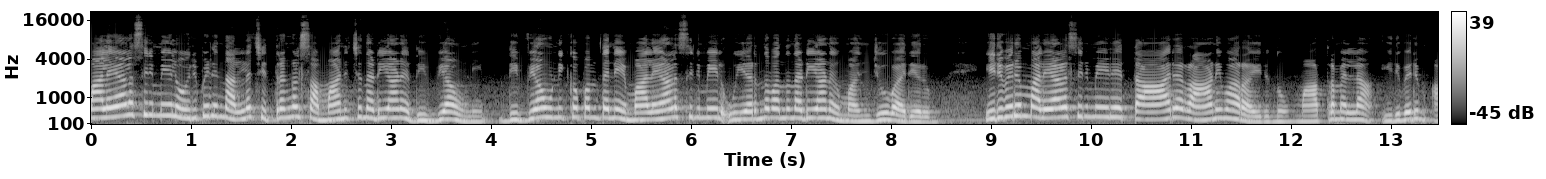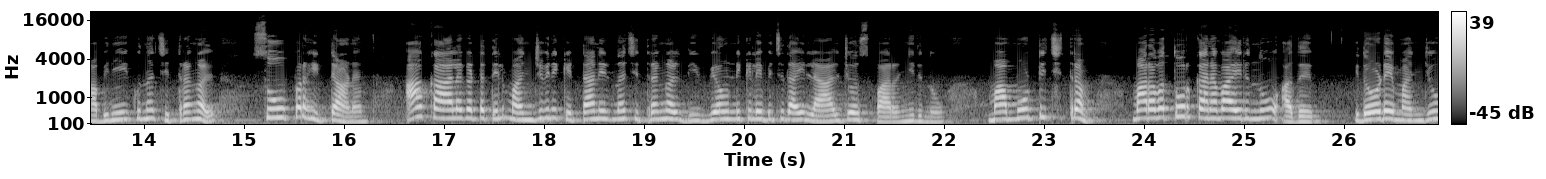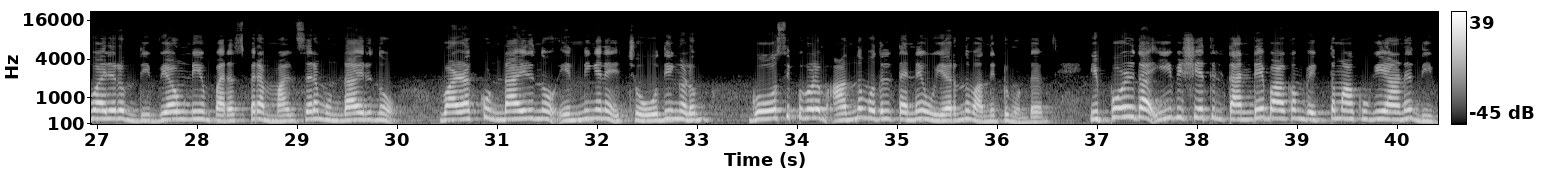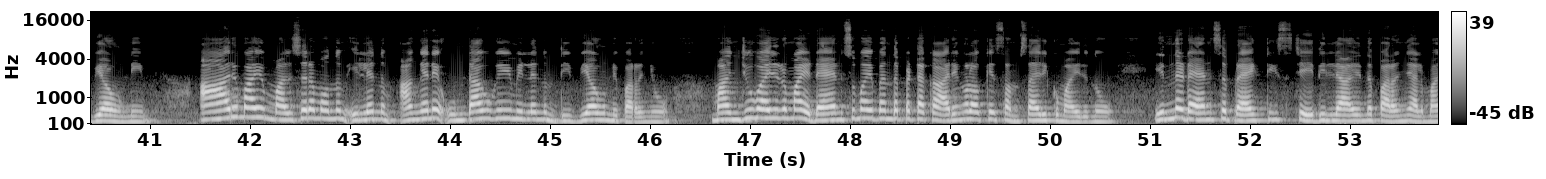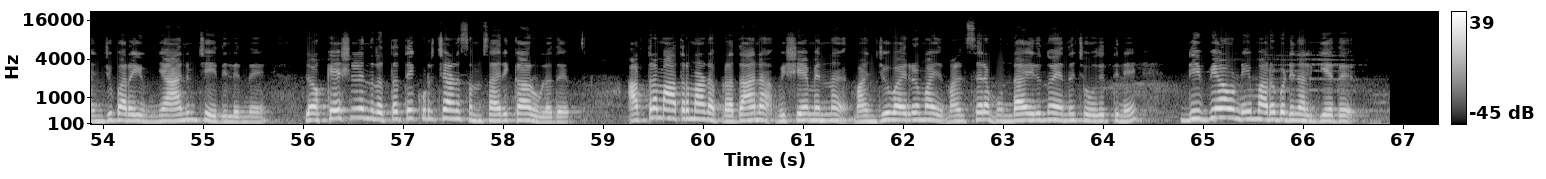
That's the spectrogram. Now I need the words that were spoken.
മലയാള സിനിമയിൽ ഒരുപിടി നല്ല ചിത്രങ്ങൾ സമ്മാനിച്ച നടിയാണ് ദിവ്യ ഉണ്ണി. ദിവ്യ ഉണ്ണിക്കൊപ്പം തന്നെ മലയാള സിനിമയിൽ ഉയർന്നു വന്ന നടിയാണ് മഞ്ജു വാര്യറും ഇരുവരും മലയാള സിനിമയിലെ താര റാണിമാരായിരുന്നു. മാത്രമല്ല ഇരുവരും അഭിനയിക്കുന്ന ചിത്രങ്ങൾ സൂപ്പർ ഹിറ്റാണ്. ആ കാലഘട്ടത്തിൽ മഞ്ജുവിന് കിട്ടാനിരുന്ന ചിത്രങ്ങൾ ദിവ്യ ഉണ്ണിക്ക് ലഭിച്ചതായി ലാൽ ജോസ് പറഞ്ഞിരുന്നു. മമ്മൂട്ടി ചിത്രം മറവത്തൂർ കനവായിരുന്നു അത്. ഇതോടെ മഞ്ജു വാര്യറും ദിവ്യ ഉണ്ണിയും പരസ്പരം മത്സരം വഴക്കുണ്ടായിരുന്നു എന്നിങ്ങനെ ചോദ്യങ്ങളും ഗോസിപ്പുകളും അന്നു മുതൽ തന്നെ ഉയർന്നു വന്നിട്ടുമുണ്ട്. ഇപ്പോഴിതാ ഈ വിഷയത്തിൽ തന്റെ ഭാഗം വ്യക്തമാക്കുകയാണ് ദിവ്യ ഉണ്ണി ആരുമായും മത്സരമൊന്നും ഇല്ലെന്നും അങ്ങനെ ഉണ്ടാകുകയുമില്ലെന്നും ദിവ്യ ഉണ്ണി പറഞ്ഞു. മഞ്ജു വാര്യറുമായി ഡാൻസുമായി ബന്ധപ്പെട്ട കാര്യങ്ങളൊക്കെ സംസാരിക്കുമായിരുന്നു. ഇന്ന് ഡാൻസ് പ്രാക്ടീസ് ചെയ്തില്ല എന്ന് പറഞ്ഞാൽ മഞ്ജു പറയും ഞാനും ചെയ്തില്ലെന്ന്. ലൊക്കേഷനിൽ നൃത്തത്തെക്കുറിച്ചാണ് സംസാരിക്കാറുള്ളത്. അത്രമാത്രമാണ് പ്രധാന വിഷയമെന്ന് മഞ്ജു വാര്യരുമായി മത്സരം ഉണ്ടായിരുന്നോ എന്ന ചോദ്യത്തിന് ദിവ്യ ഉണ്ണി മറുപടി നൽകിയത്.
